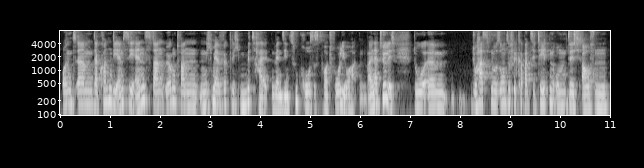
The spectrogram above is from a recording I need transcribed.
Und ähm, da konnten die MCNs dann irgendwann nicht mehr wirklich mithalten, wenn sie ein zu großes Portfolio hatten. Weil natürlich, du, ähm, du hast nur so und so viel Kapazitäten, um dich auf, ein,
